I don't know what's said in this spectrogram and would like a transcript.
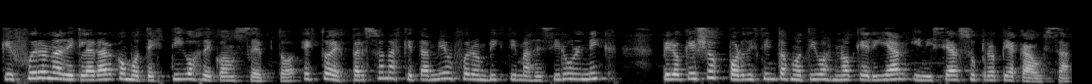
que fueron a declarar como testigos de concepto. Esto es, personas que también fueron víctimas de Cirulnik, pero que ellos por distintos motivos no querían iniciar su propia causa.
